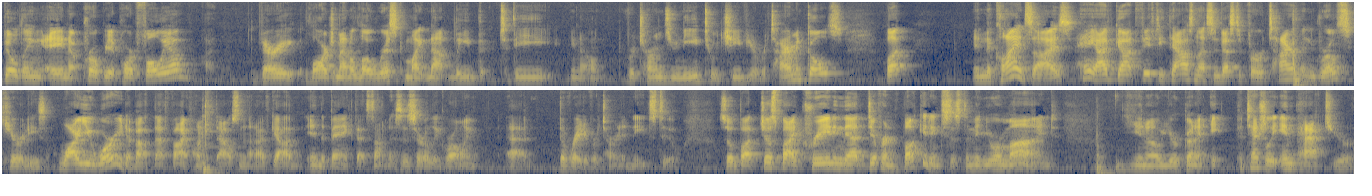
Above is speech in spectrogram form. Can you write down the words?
building an appropriate portfolio, a very large amount of low risk might not lead to the you know returns you need to achieve your retirement goals, but in the client's eyes, hey, I've got 50,000 that's invested for retirement and growth securities. Why are you worried about that 500,000 that I've got in the bank that's not necessarily growing at the rate of return it needs to? So, but just by creating that different bucketing system in your mind, you know, you're going to potentially impact your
